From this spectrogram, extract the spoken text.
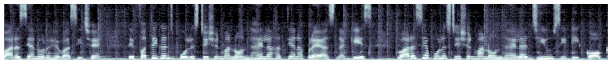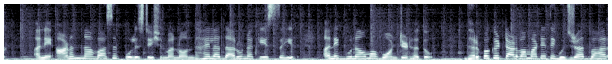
વારસિયાનો રહેવાસી છે, તે ફતેગંજ પોલીસ સ્ટેશનમાં નોંધાયેલા હત્યાના પ્રયાસના કેસ, વારસિયા પોલીસ સ્ટેશનમાં નોંધાયેલા જીયુસીટી કોક અને આણંદના વાસદ પોલીસ સ્ટેશનમાં નોંધાયેલા દારૂના કેસ સહિત અનેક ગુનાઓમાં વોન્ટેડ હતો. ધરપકડ ટાળવા માટે તે ગુજરાત બહાર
